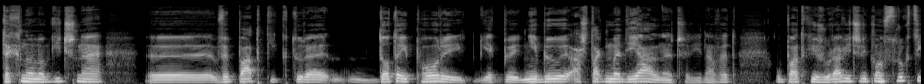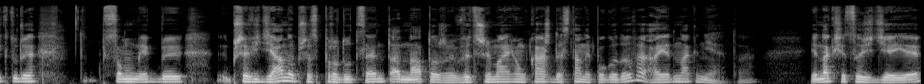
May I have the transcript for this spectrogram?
technologiczne wypadki, które do tej pory jakby nie były aż tak medialne, czyli nawet upadki żurawi, czyli konstrukcji, które są jakby przewidziane przez producenta na to, że wytrzymają każde stany pogodowe, a jednak nie, tak? Jednak się coś dzieje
